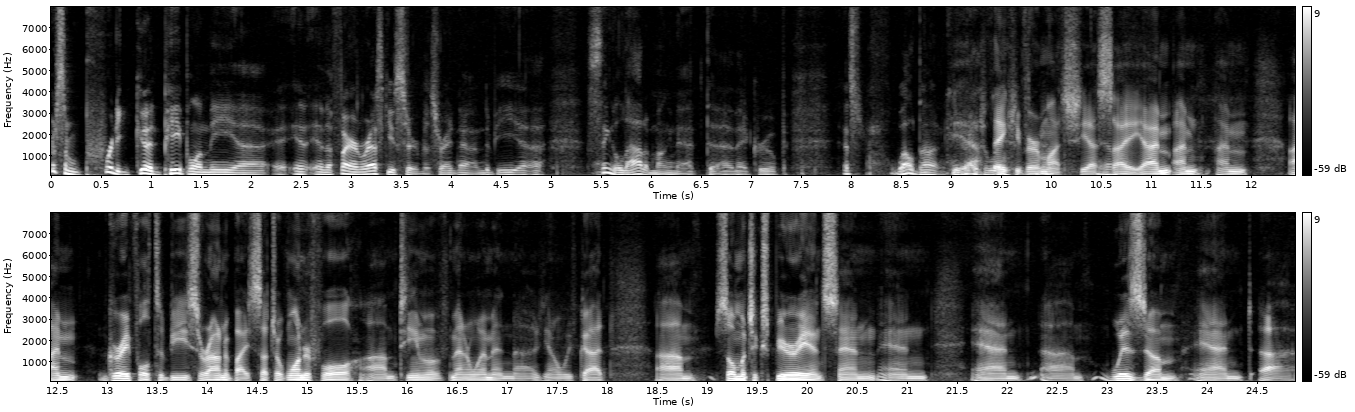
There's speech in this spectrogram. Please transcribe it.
There's some pretty good people in the uh, in, in the fire and rescue service right now, and to be uh, singled out among that uh, that group, that's well done. Yeah, thank you very man. much. Yes, Yeah. I, yeah, I'm, I'm, I'm, I'm grateful to be surrounded by such a wonderful um, team of men and women. Uh, you know, we've got um, so much experience and and and um, wisdom and uh,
